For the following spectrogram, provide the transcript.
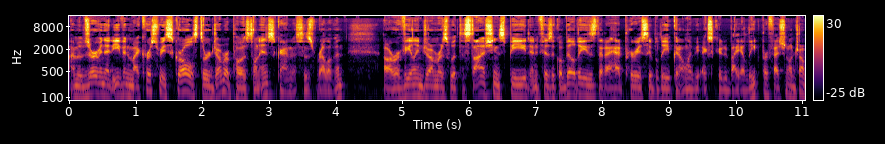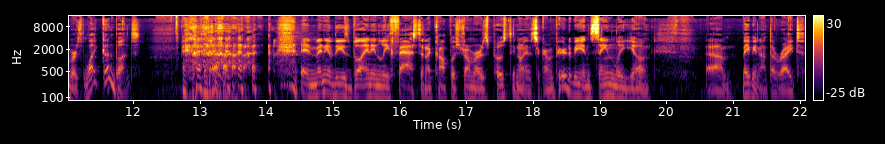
I'm observing that even my cursory scrolls through drummer posts on Instagram, this is relevant, are revealing drummers with astonishing speed and physical abilities that I had previously believed could only be executed by elite professional drummers like gun buns. and many of these blindingly fast and accomplished drummers posting on Instagram appear to be insanely young. Um, maybe not the right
